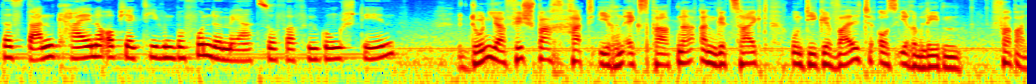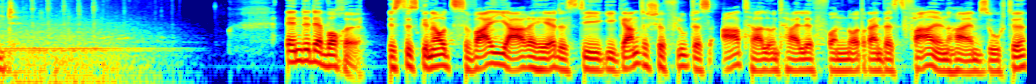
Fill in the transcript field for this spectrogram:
dass dann keine objektiven Befunde mehr zur Verfügung stehen. Dunja Fischbach hat ihren Ex-Partner angezeigt und die Gewalt aus ihrem Leben verbannt. Ende der Woche ist es genau zwei Jahre her, dass die gigantische Flut das Ahrtal und Teile von Nordrhein-Westfalen heimsuchte.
